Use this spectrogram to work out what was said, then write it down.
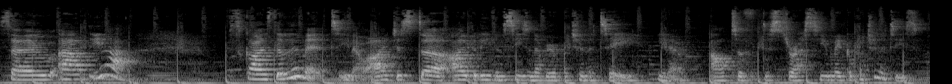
So uh, yeah, sky's the limit. You know, I just, uh, I believe in seizing every opportunity, you know, out of distress you make opportunities.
